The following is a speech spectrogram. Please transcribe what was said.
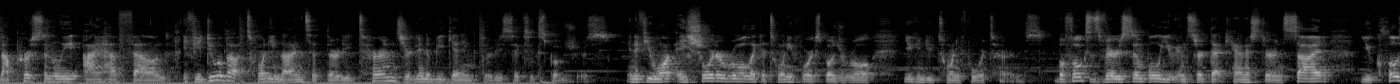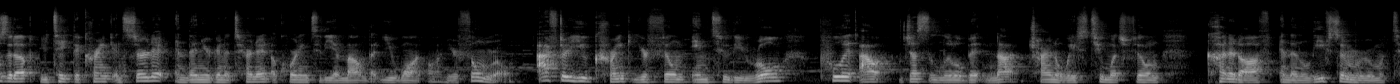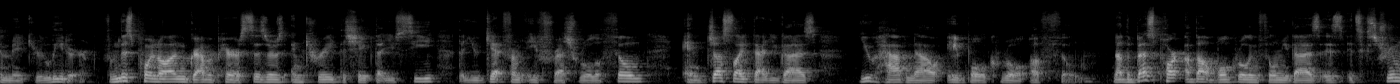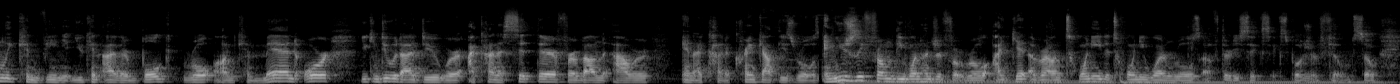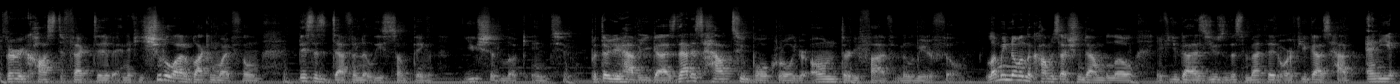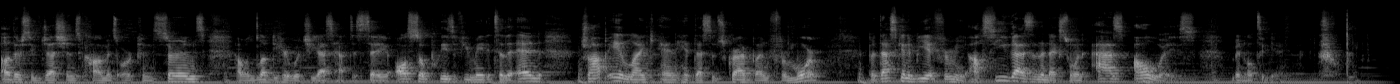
Now personally, I have found if you do about 29 to 30 turns, you're gonna be getting 36 exposures. And if you want a shorter roll, like a 24 exposure roll, you can do 24 turns. But folks, it's very simple. You insert that canister inside, you close it up, you take the crank, insert it, and then you're gonna turn it according to the amount that you want on your film roll. After you crank your film into the roll, pull it out just a little bit, not trying to waste too much film, cut it off, and then leave some room to make your leader. From this point on, grab a pair of scissors and create the shape that you see that you get from a fresh roll of film. And just like that, you guys, you have now a bulk roll of film. Now the best part about bulk rolling film you guys is it's extremely convenient. You can either bulk roll on command or you can do what I do where I kind of sit there for about an hour and I kind of crank out these rolls. And usually from the 100 foot roll, I get around 20 to 21 rolls of 36 exposure film. So very cost effective. And if you shoot a lot of black and white film, this is definitely something you should look into. But there you have it, you guys. That is how to bulk roll your own 35 millimeter film. Let me know in the comment section down below if you guys use this method or if you guys have any other suggestions, comments, or concerns. I would love to hear what you guys have to say. Also, please, if you made it to the end, drop a like and hit that subscribe button for more. But that's gonna be it for me. I'll see you guys in the next one. As always, Minolta Gang.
